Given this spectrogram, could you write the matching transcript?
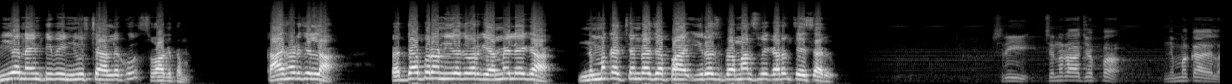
బిఆర్ టీవీ న్యూస్ ఛానల్కు స్వాగతం. కాకినాడ జిల్లా పెద్దాపురం నియోజకవర్గ ఎమ్మెల్యేగా నిమ్మక చినరాజప్ప ఈరోజు ప్రమాణ స్వీకారం చేశారు. శ్రీ చినరాజప్ప నిమ్మకాయల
